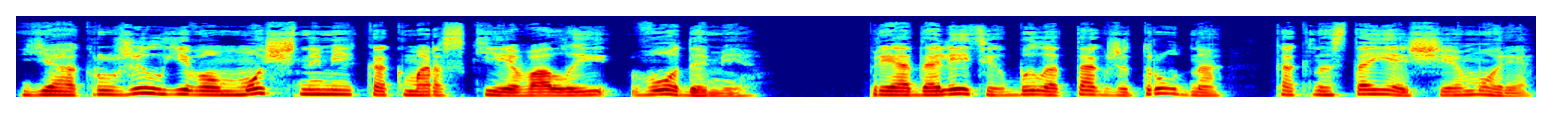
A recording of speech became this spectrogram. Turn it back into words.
я окружил его мощными, как морские валы, водами. Преодолеть их было так же трудно, как настоящее море.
